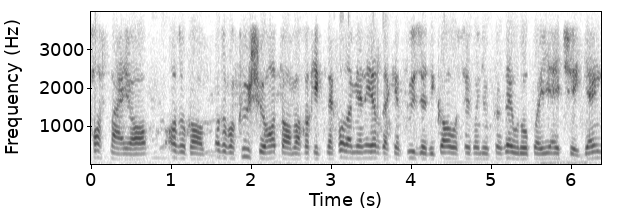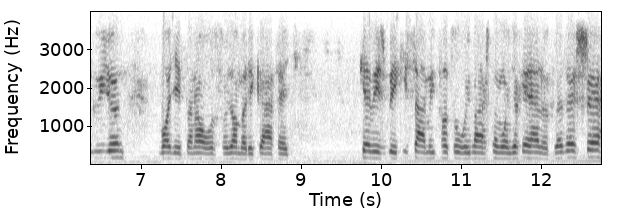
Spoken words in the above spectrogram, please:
használja azok a, azok a külső hatalmak, akiknek valamilyen érdeke fűződik ahhoz, hogy mondjuk az európai egység gyengüljön, vagy éppen ahhoz, hogy Amerikát egy kevésbé kiszámítható, hogy más nem mondjak, elnök vezesse,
